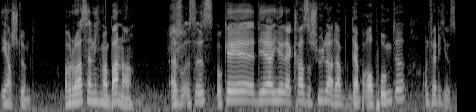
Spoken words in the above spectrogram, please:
Ja, stimmt. Aber du hast ja nicht mal Banner. Also es ist, okay, der hier, der krasse Schüler, der, der braucht Punkte und fertig ist.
